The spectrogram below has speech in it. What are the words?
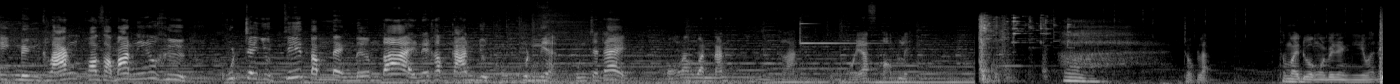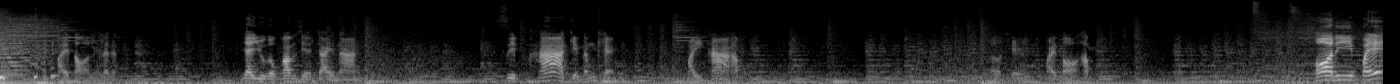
อีกหนึ่งครั้ง ความสามารถนี้ก็คือ คุณจะหยุดที่ตำแหน่งเดิมได้นะครับ การหยุดของคุณเนี่ย คุณจะได้ของรางวัลนั้นอีกหนึ่งครั้งผมขออนุญาตสต็อปเลย จบละทำไมดวงมันเป็นอย่างนี้วะเนี่ยไปต่อเลยแล้วกัน อย่าอยู่กับความเสียใจนาน 15 เก็บน้ำแข็ง ไปอีก 5 ครับ โอเค ไปต่อครับ พอดีเป๊ะ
